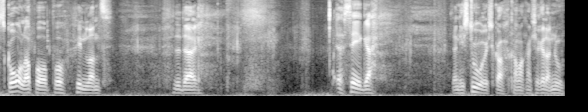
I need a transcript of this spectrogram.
skåla på, på Finlands det där eh, seger. Den historiska kan man kanske redan nu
